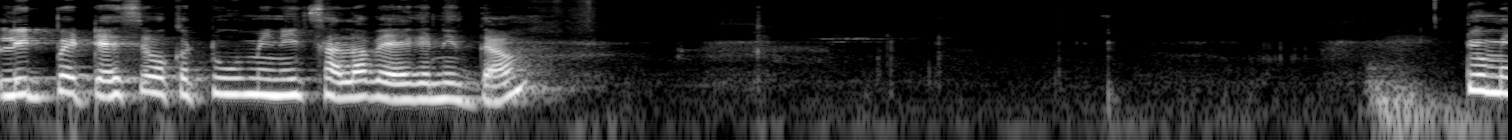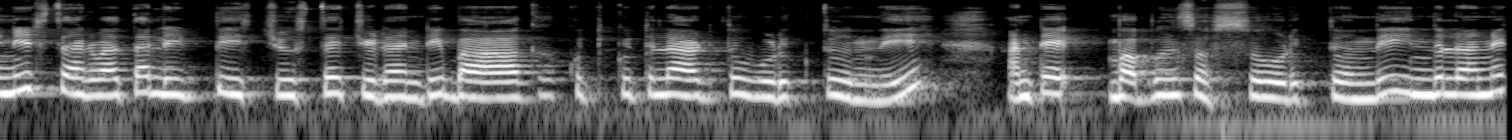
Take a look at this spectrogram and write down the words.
లిడ్ పెట్టేసి ఒక టూ మినిట్స్ అలా వేగనిద్దాం. టూ మినిట్స్ తర్వాత లిడ్ తీసి చూస్తే చూడండి బాగా కుతుకుతులాడుతూ ఉడుకుతుంది. అంటే బబుల్స్ వస్తూ ఉడుకుతుంది. ఇందులోనే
